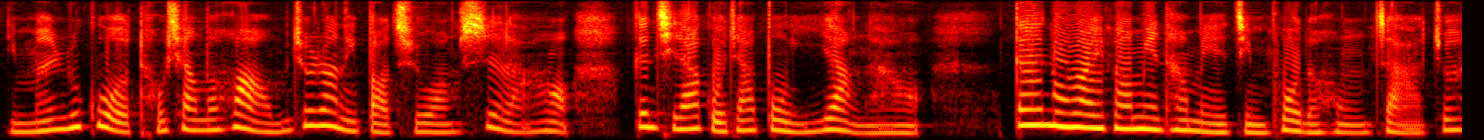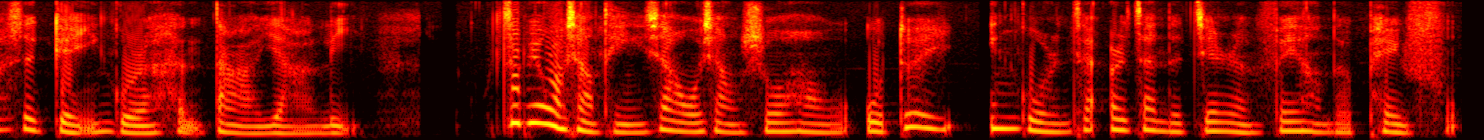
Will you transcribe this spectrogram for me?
你们如果投降的话，我们就让你保持王室了，哈，跟其他国家不一样啦，哦。但另外一方面，他们也紧迫的轰炸，就是给英国人很大的压力。这边我想停一下，我想说哈，我对英国人在二战的坚韧非常的佩服。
